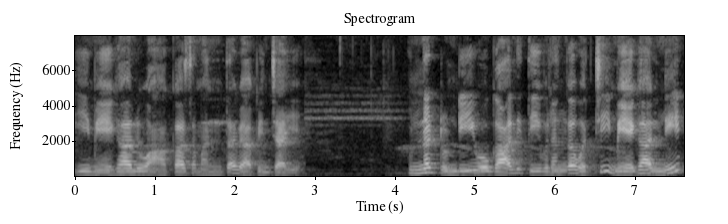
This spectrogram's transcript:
ఈ మేఘాలు ఆకాశమంతా వ్యాపించాయి. ఉన్నట్టుండి ఓ గాలి తీవ్రంగా వచ్చి మేఘాల్ని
